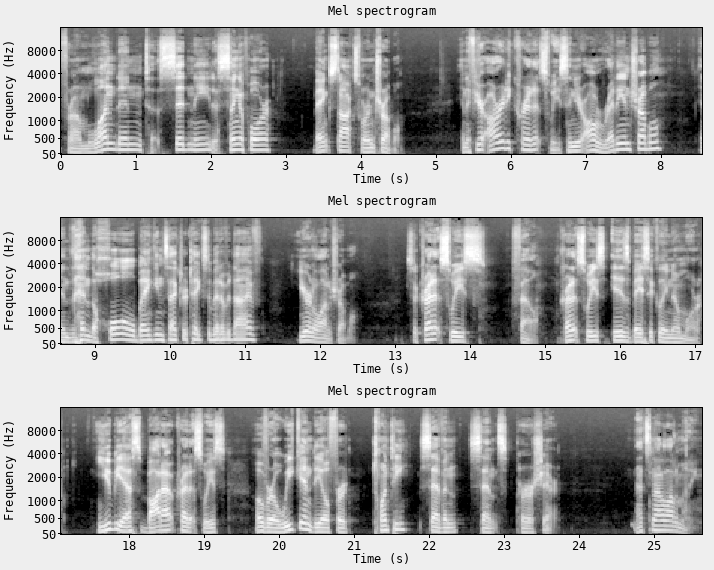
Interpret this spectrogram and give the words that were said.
From London to Sydney to Singapore, bank stocks were in trouble. And if you're already Credit Suisse and you're already in trouble, and then the whole banking sector takes a bit of a dive, you're in a lot of trouble. So Credit Suisse fell. Credit Suisse is basically no more. UBS bought out Credit Suisse over a weekend deal for 27 cents per share. That's not a lot of money.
